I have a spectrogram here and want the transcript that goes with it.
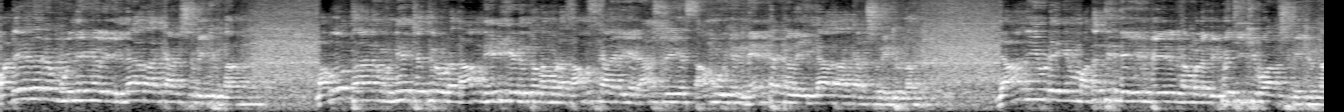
മതേതര മൂല്യങ്ങളെ ഇല്ലാതാക്കാൻ ശ്രമിക്കുന്ന നവോത്ഥാന മുന്നേറ്റത്തിലൂടെ നാം നേടിയെടുത്ത നമ്മുടെ സാംസ്കാരിക രാഷ്ട്രീയ സാമൂഹ്യ നേട്ടങ്ങളെ ഇല്ലാതാക്കാൻ ശ്രമിക്കുന്ന ജാതിയുടെയും മതത്തിന്റെയും പേരിൽ നമ്മളെ വിഭജിക്കുവാൻ ശ്രമിക്കുന്ന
